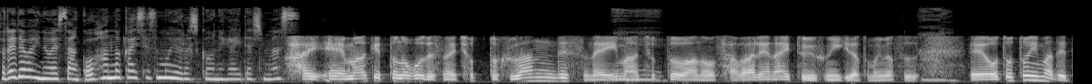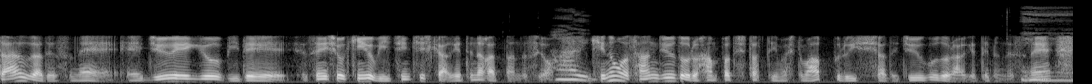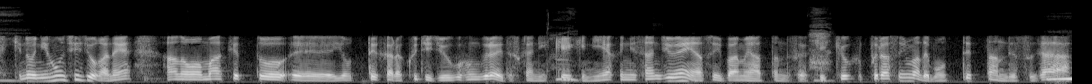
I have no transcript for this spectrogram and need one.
それでは井上さん、後半の解説もよろしくお願いいたします。はい、えー、マーケットの方ですね、ちょっと不安ですね。今、ちょっと、あの、触れないという雰囲気だと思います。はい、えー、おとといまでダウがですね、えー、10営業日で、先週金曜日1日しか上げてなかったんですよ。はい、昨日は30ドル反発したって言いましても、アップル1社で15ドル上げてるんですね。えー、昨日日本市場がね、あの、マーケット、えー、寄ってから9時15分ぐらいですか、日経平均220、30円安い場面あったんですが、結局プラスにまで持ってったんですが、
